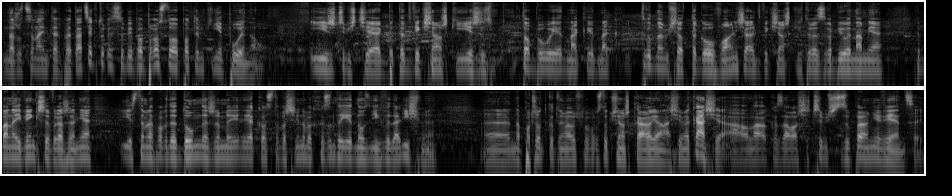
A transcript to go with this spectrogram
narzucona interpretacja, które sobie po prostu po tym kinie płyną. I rzeczywiście jakby te dwie książki, to były jednak, jednak trudno mi się od tego uwolnić, ale dwie książki, które zrobiły na mnie chyba największe wrażenie i jestem naprawdę dumny, że my jako Stowarzyszenie Nowe Horyzonty jedną z nich wydaliśmy. E, Na początku to miała być po prostu książka o Jonasie Mekasie, a ona okazała się czymś zupełnie więcej.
